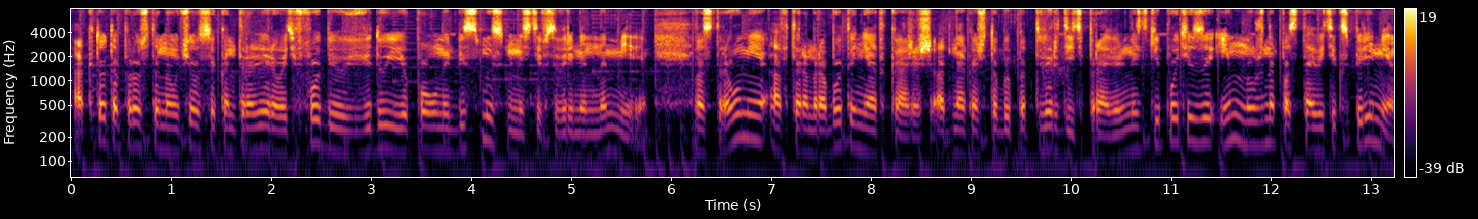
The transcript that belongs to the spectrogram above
а кто-то просто научился контролировать фобию ввиду ее полной бессмысленности в современном мире. В остроумии авторам работы не откажешь, однако, чтобы подтвердить правильность гипотезы, им нужно поставить эксперимент,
